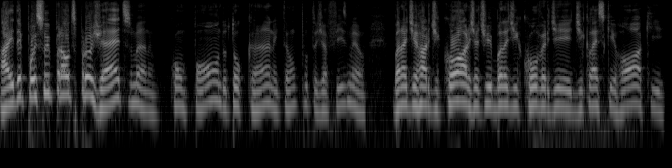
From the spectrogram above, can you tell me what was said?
Aí depois fui para outros projetos, mano, compondo, tocando, então, puta, já fiz, meu, banda de hardcore, já tive banda de cover de, de classic rock.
